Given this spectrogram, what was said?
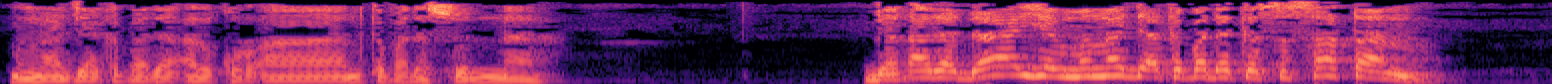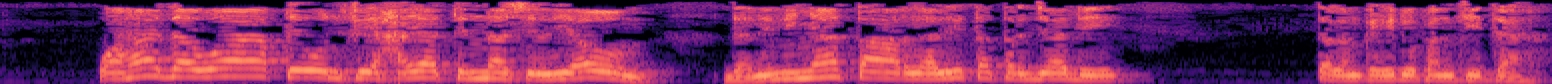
Mengajak kepada Al-Quran, kepada sunnah. Dan ada dai yang mengajak kepada kesesatan. Wahada waqi'un fi hayatin nasil yaum. Dan ini nyata, realita terjadi dalam kehidupan kita.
